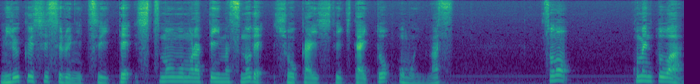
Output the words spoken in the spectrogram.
ミルクシスルについて質問をもらっていますので紹介していきたいと思います。そのコメントは、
